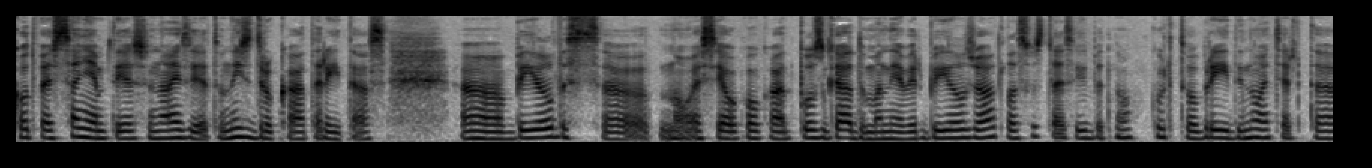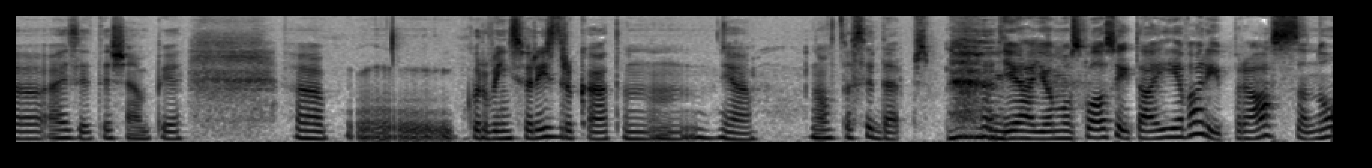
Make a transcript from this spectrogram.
kaut vai saņemties un aiziet un izdrukāt arī tās uh, bildes. Uh, nu, es jau kaut kādu pusgadu man jau ir bilžu atlas uztaisīt, bet nu, kur to brīdi noķert, uh, aiziet tiešām pie, uh, kur viņas var izdrukāt. Un, un, jā, nu, tas ir darbs. Jā, jo mūsu klausītāji jau arī prasa, nu,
